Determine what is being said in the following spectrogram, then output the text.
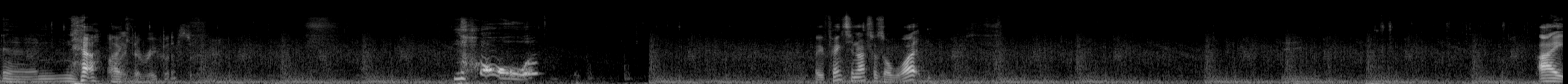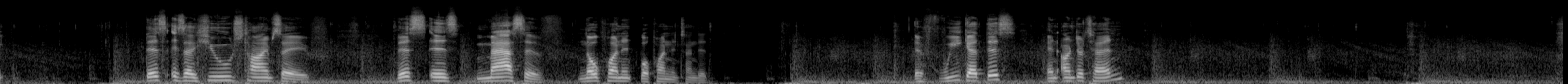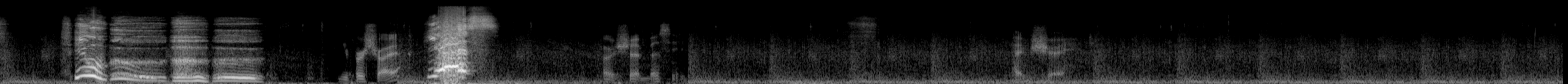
And yeah, I I like that rapist. No! Wait, Frank Sinatra's a what? I. This is a huge time save. This is massive. No pun in, well pun intended. If we get this in under 10, you You first try it? Yes! Oh shit, Bessie. Type shit.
